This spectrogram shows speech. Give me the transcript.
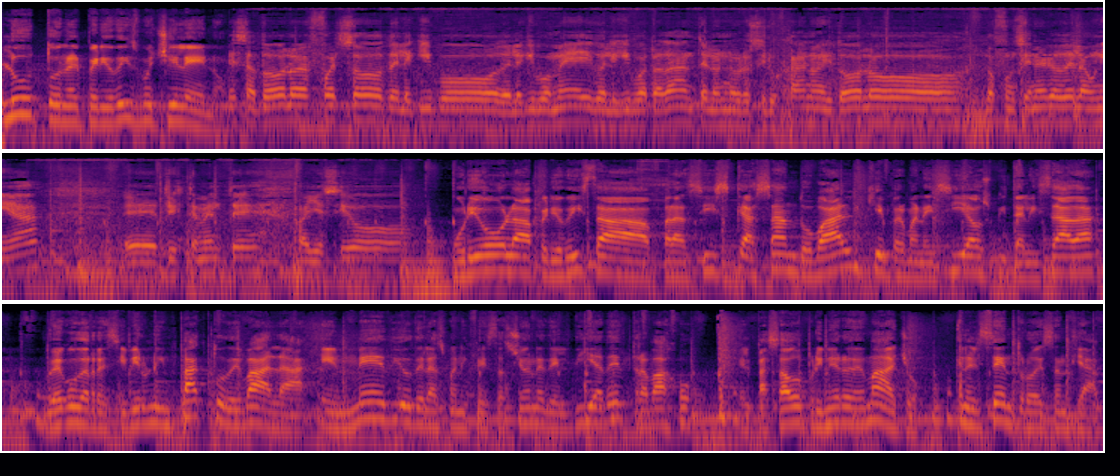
Luto en el periodismo chileno. Es a todos los esfuerzos del equipo, del equipo médico, el equipo tratante, los neurocirujanos y todos los, los funcionarios de la unidad. Eh, tristemente falleció. Murió la periodista Francisca Sandoval, quien permanecía hospitalizada luego de recibir un impacto de bala en medio de las manifestaciones del Día del Trabajo el pasado primero de mayo en el centro de Santiago.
